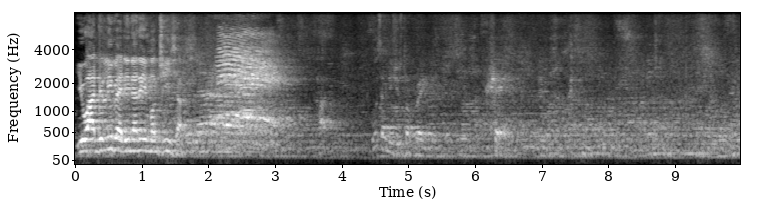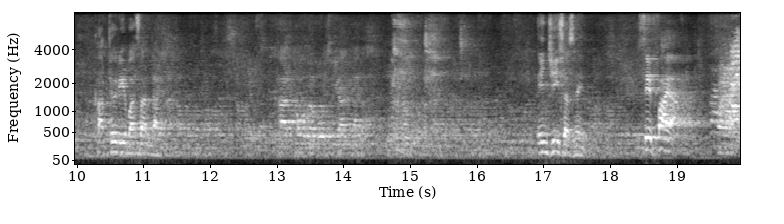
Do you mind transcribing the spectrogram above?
you are delivered in the name of jesus. Who said you should stop praying? In jesus name. Say fire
